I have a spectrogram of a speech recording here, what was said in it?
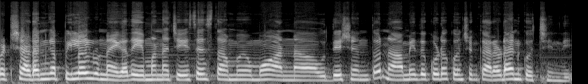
బట్ సడన్గా పిల్లలు ఉన్నాయి కదా ఏమన్నా చేసేస్తామేమో అన్న ఉద్దేశంతో నా మీద కూడా కొంచెం కరవడానికి వచ్చింది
